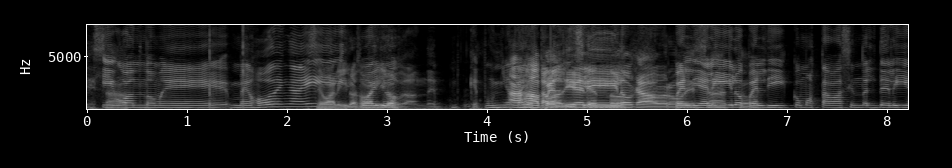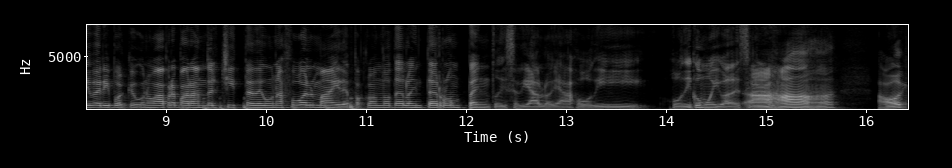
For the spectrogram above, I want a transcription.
y Exacto. cuando me, me joden ahí, Se va el hilo, se va pues el yo, hilo. ¿dónde- ¿qué puñeta yo Ajá, estaba perdí el diciendo? hilo, cabrón. Perdí el exacto. hilo, perdí cómo estaba haciendo el delivery, porque uno va preparando el chiste de una forma y después cuando te lo interrumpen, tú dices, diablo, ya jodí, jodí como iba a decir. Ajá, ajá. Ah, ok.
